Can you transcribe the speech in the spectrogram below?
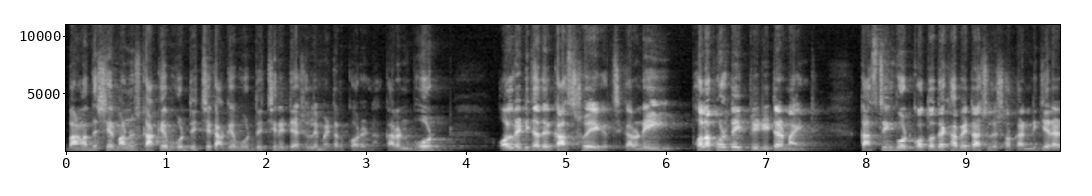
বাংলাদেশের মানুষ কাকে ভোট দিচ্ছে, কাকে ভোট দিচ্ছেন এটা আসলে ম্যাটার করে না। কারণ ভোট অলরেডি তাদের কাস্ট হয়ে গেছে। কারণ এই ফলাফলটাই প্রিডিটারমাইন্ড কাস্টিং ভোট কত দেখাবে, এটা আসলে সরকার নিজেরা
